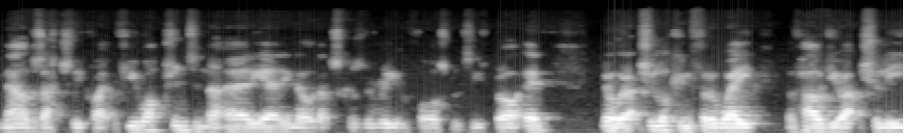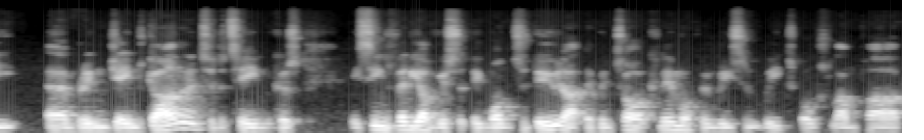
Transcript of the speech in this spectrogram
now there's actually quite a few options in that area, you know, that's because of the reinforcements he's brought in. You know, we're actually looking for a way of how do you actually uh, bring James Garner into the team because it seems very obvious that they want to do that. They've been talking him up in recent weeks, both Lampard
